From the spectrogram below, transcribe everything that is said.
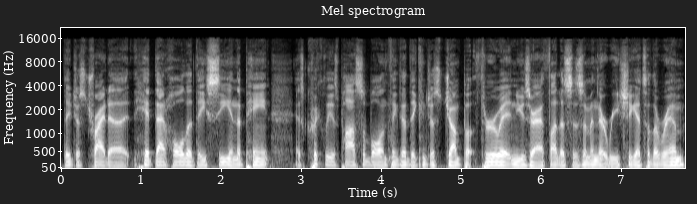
They just try to hit that hole that they see in the paint as quickly as possible and think that they can just jump through it and use their athleticism and their reach to get to the rim.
